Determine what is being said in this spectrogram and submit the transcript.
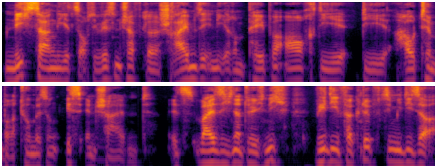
nicht, sagen jetzt auch die Wissenschaftler, schreiben sie in ihrem Paper auch, die, die Hauttemperaturmessung ist entscheidend. Jetzt weiß ich natürlich nicht, wie die verknüpft sie mit dieser,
